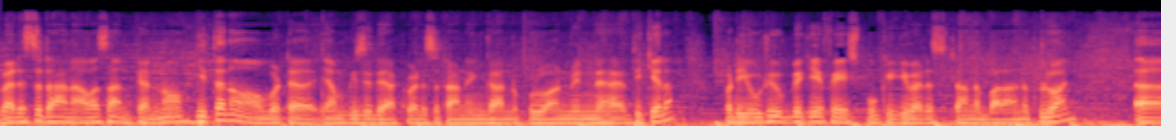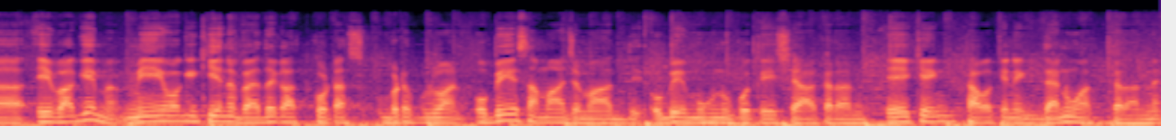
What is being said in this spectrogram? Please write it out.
වැඩසටහන අවසන් කරන හිතන ඔබට යම් කිසි දෙයක් වැඩසටානෙන් ගන්න පුළුවන් වෙන්න ඇති කියලා. පට YouTube එක ෆස්බුක් එක වැඩසටාන බලන්න පුළුවන් ඒ වගේම මේ වගේ කියන වැදගත් කොටස් ඔබට පුළුවන් ඔබේ සමාජ මාධ්‍ය ඔබේ මුහුණු පොතේශයා කරන්න. ඒකෙන් තව කෙනෙක් දැනුවත් කරන්න.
